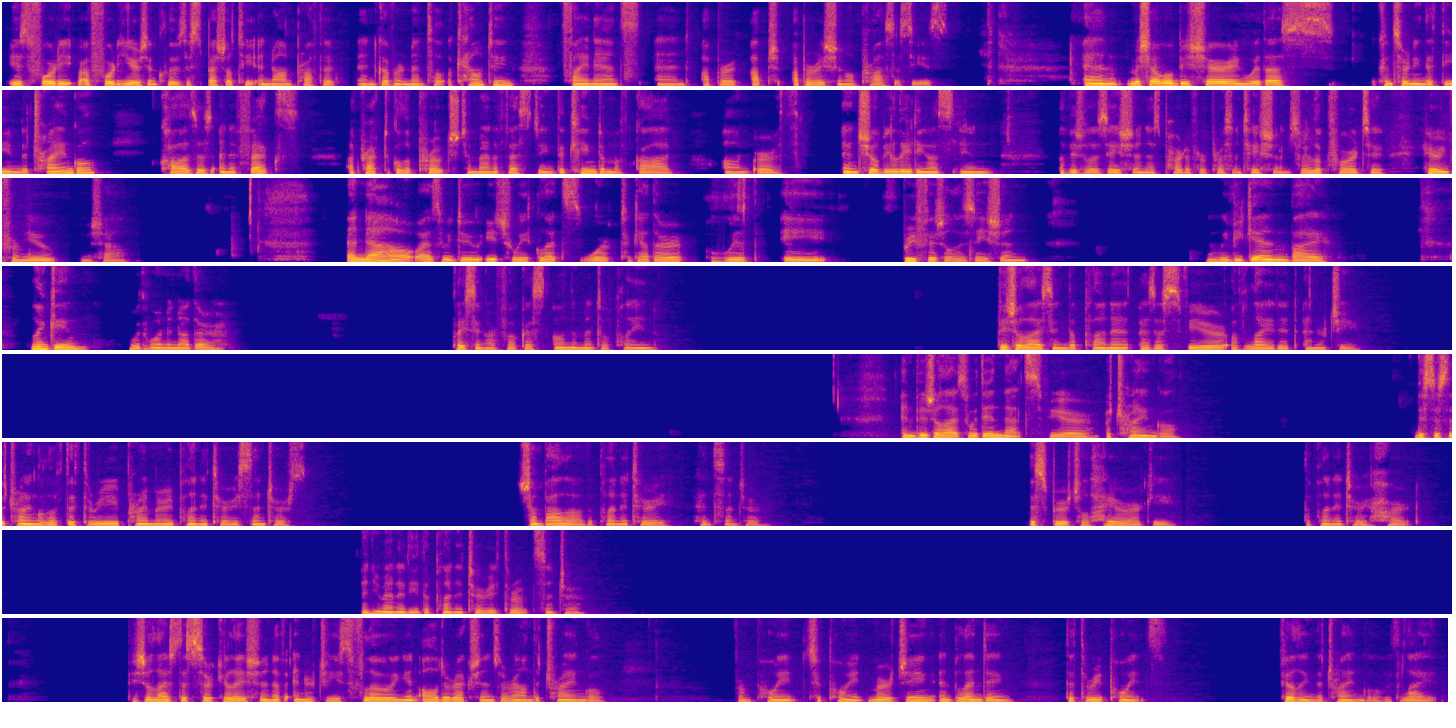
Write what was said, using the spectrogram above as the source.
is 40 of 40 years includes a specialty in nonprofit and governmental accounting, finance, and oper, op, operational processes. And Michelle will be sharing with us concerning the theme the triangle, causes and effects, a practical approach to manifesting the kingdom of God on earth. And she'll be leading us in a visualization as part of her presentation. So I look forward to hearing from you Michelle. And now, as we do each week, let's work together with a brief visualization. And we begin by linking with one another, placing our focus on the mental plane, visualizing the planet as a sphere of lighted energy. And visualize within that sphere a triangle. This is the triangle of the three primary planetary centers. Shambhala, the planetary head center. The spiritual hierarchy, the planetary heart. And humanity, the planetary throat center. Visualize the circulation of energies flowing in all directions around the triangle, from point to point, merging and blending the three points, filling the triangle with light.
